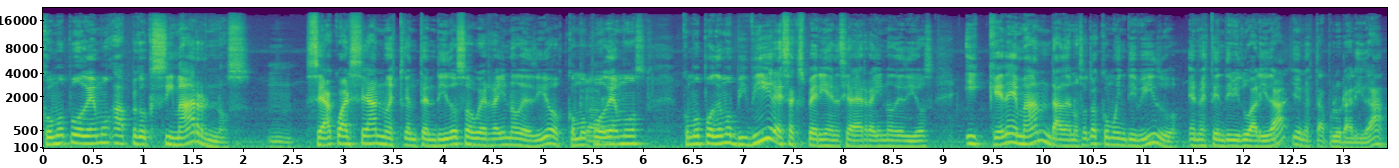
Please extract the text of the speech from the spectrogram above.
¿cómo podemos aproximarnos Mm. sea cual sea nuestro entendido sobre el reino de Dios, cómo Claro. podemos cómo podemos vivir esa experiencia del reino de Dios y qué demanda de nosotros como individuos en nuestra individualidad y en nuestra pluralidad.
